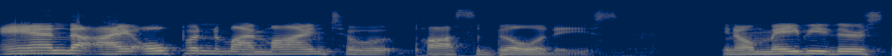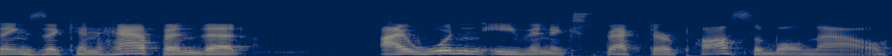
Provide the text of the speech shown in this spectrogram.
and I opened my mind to possibilities. You know, maybe there's things that can happen that I wouldn't even expect are possible now.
